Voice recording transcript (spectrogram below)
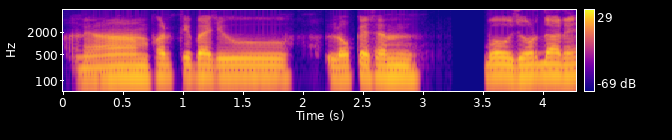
અને આમ ફરતી બાજુ લોકેશન બહુ જોરદાર હે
